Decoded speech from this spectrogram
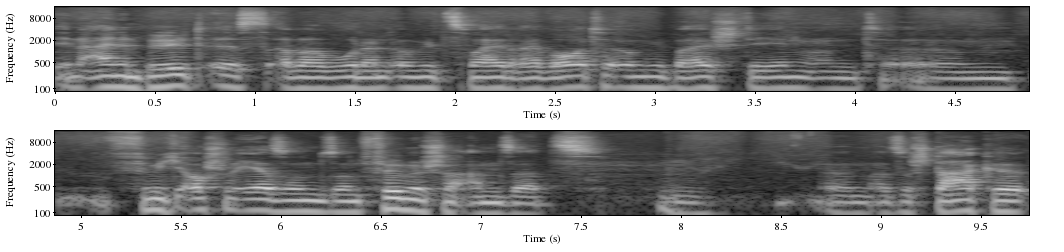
in einem Bild ist, aber wo dann irgendwie zwei, drei Worte irgendwie beistehen und ähm, für mich auch schon eher so ein, so ein filmischer Ansatz. Hm. Ähm, also starke,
